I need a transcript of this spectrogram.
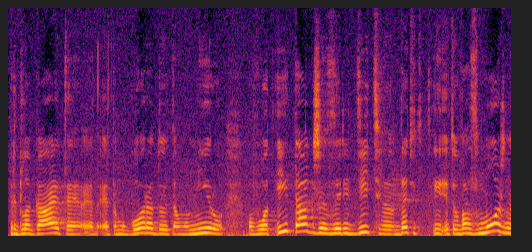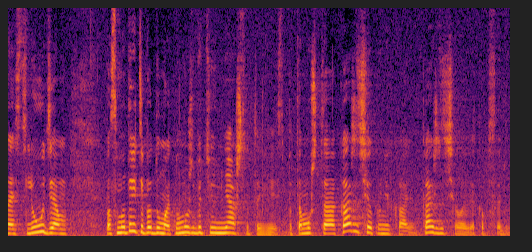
предлагает э, э, этому городу, этому миру. Вот. И также зарядить, э, дать эту возможность людям посмотреть и подумать, ну, может быть, и у меня что-то есть. Потому что каждый человек уникален, каждый человек абсолютно.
